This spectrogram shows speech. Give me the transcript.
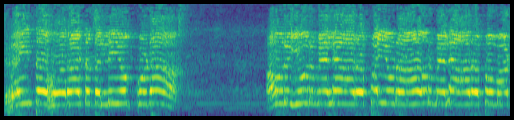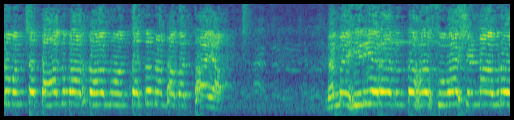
ರೈತ ಹೋರಾಟದಲ್ಲಿಯೂ ಕೂಡ ಅವರು ಇವ್ರ ಮೇಲೆ ಆರೋಪ, ಇವರು ಅವ್ರ ಮೇಲೆ ಆರೋಪ ಮಾಡುವಂತದ್ದು ಆಗಬಾರ್ದು ಅನ್ನುವಂಥದ್ದು ನನ್ನ ಒತ್ತಾಯ. ನಮ್ಮ ಹಿರಿಯರಾದಂತಹ ಸುಭಾಷ್ ಅಣ್ಣ ಅವರು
